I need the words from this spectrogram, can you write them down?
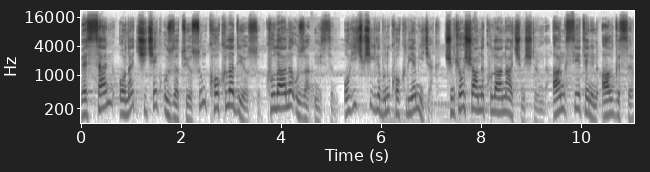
ve sen ona çiçek uzatıyorsun, kokla diyorsun. Kulağına uzatmışsın. O hiçbir şekilde bunu koklayamayacak. Çünkü o şu anda kulağını açmış durumda. Anksiyetenin algısı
